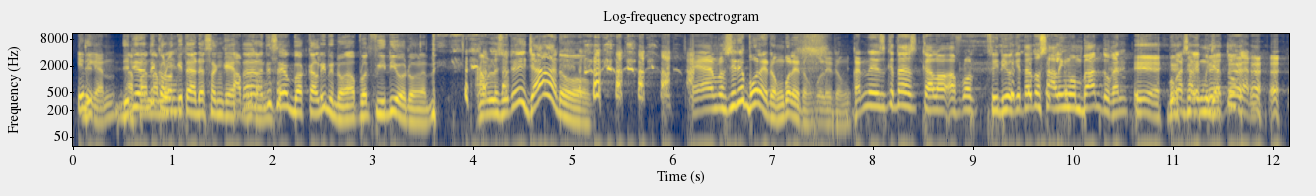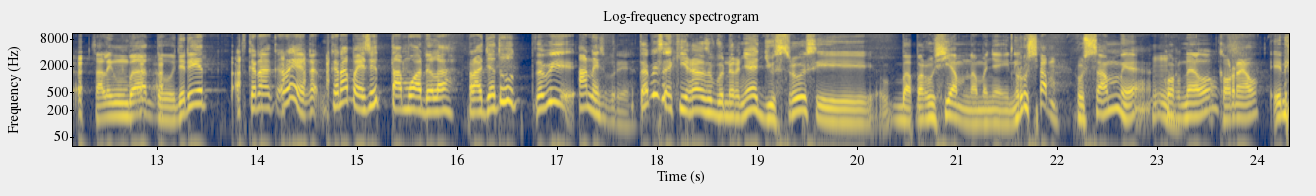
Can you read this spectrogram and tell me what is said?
Ini kan. Jadi nanti kalau kita ada sengketa Tamu dong. nanti saya bakal ini dong upload video dong nanti. Ambil studio jangan dong. Kayak ambil studio boleh dong, boleh dong, boleh dong. Kan kita kalau upload video kita tuh saling membantu kan, Iya. bukan saling menjatuhkan, saling membantu. Jadi kenapa, kenapa ya sih tamu adalah raja tuh Tapi aneh sebenarnya. tapi saya kira sebenarnya justru si Bapak Rusiam namanya ini. Rusam, Rusam ya, Cornell. Cornell, Ini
